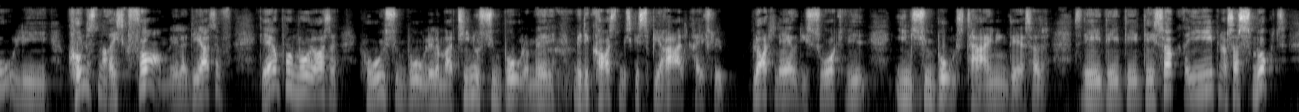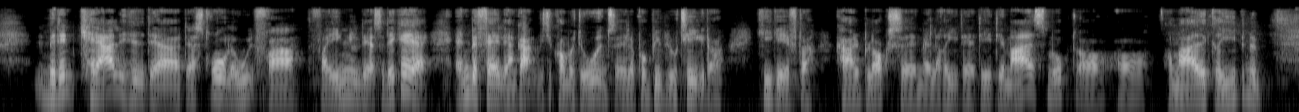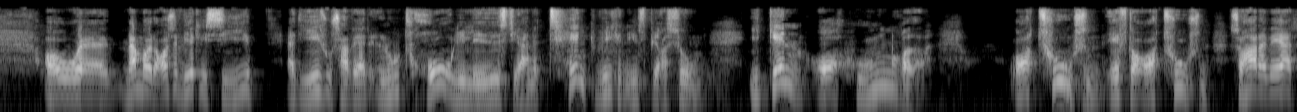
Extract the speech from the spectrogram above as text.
kunstnerisk form. Eller det er, altså, det er jo på en måde også hovedsymbol, eller Martinus symboler med, med det kosmiske spiralkredsløb blot lavet i sort-hvid i en symbolstegning der. Så, så det, det, det, det er så gribende og så smukt med den kærlighed, der, der stråler ud fra, fra englen der. Så det kan jeg anbefale jer en gang, hvis I kommer til Odense eller på biblioteket og kigge efter Karl Blocks øh, maleri der. Det, det er meget smukt og, og, og meget gribende. Og øh, man må da også virkelig sige, at Jesus har været en utrolig ledestjerne. Tænk, hvilken inspiration. Igennem århundreder årtusind efter årtusind, så har der været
